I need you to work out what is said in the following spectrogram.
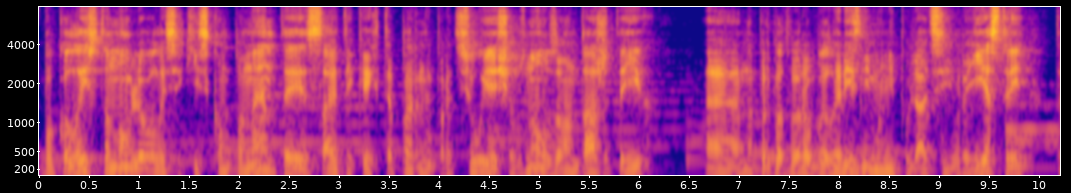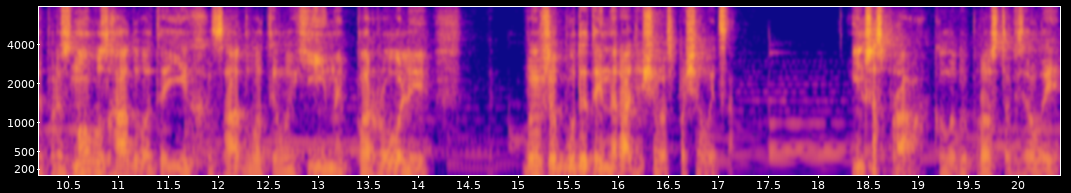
бо колись встановлювались якісь компоненти, сайт яких тепер не працює, щоб знову завантажити їх. Е, Наприклад, ви робили різні маніпуляції в реєстрі, тепер знову згадувати їх, згадувати логіни, паролі. Ви вже будете й не раді, що розпочали це. Інша справа, коли ви просто взяли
